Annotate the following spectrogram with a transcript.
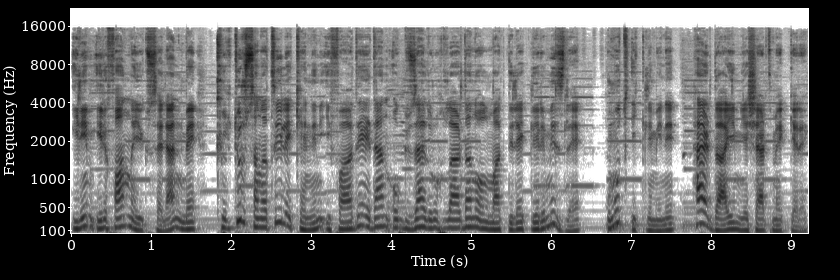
ilim irfanla yükselen ve kültür sanatıyla kendini ifade eden o güzel ruhlardan olmak dileklerimizle umut iklimini her daim yeşertmek gerek.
